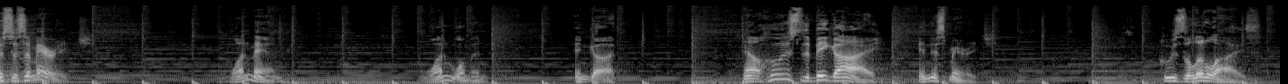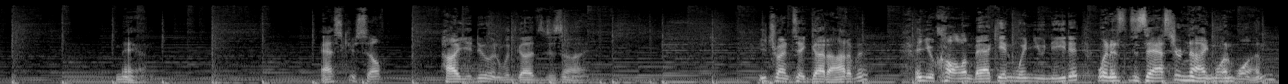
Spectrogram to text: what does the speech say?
This is a marriage. One man, one woman, and God. Now, who's the big I in this marriage? Who's the little eyes? Man. Ask yourself, how you doing with God's design? You trying to take God out of it? And you call him back in when you need it? When it's disaster 911?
